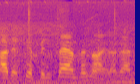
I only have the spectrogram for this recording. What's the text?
อะเดี๋ยวเก็บเป็นแต้มสักหน่อยแล้วกัน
